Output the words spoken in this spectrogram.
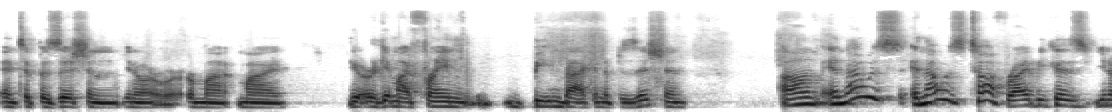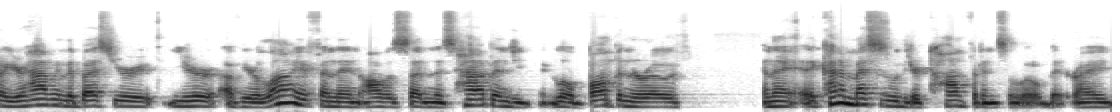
into position, you know, or, or my my or get my frame beaten back into position. Um, and that was and that was tough, right? Because you know you're having the best year year of your life, and then all of a sudden this happens. You, a little bump in the road, and I, it kind of messes with your confidence a little bit, right?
